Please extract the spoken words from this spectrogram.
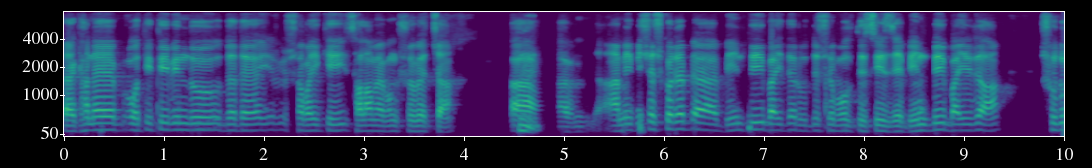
এখানে অতিথি অতিথিবৃন্দু সবাইকেই সালাম এবং শুভেচ্ছা। আমি বিশেষ করে বিএনপি বাইদের উদ্দেশ্যে বলতেছি যে, বিএনপি ভাইরা শুধু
